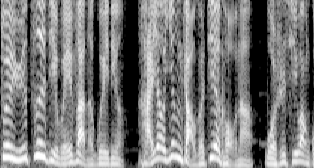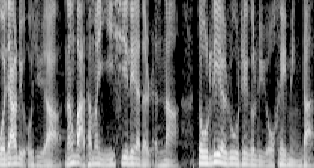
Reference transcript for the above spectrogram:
对于自己违反的规定，还要硬找个借口呢？我是希望国家旅游局啊，能把他们一系列的人呐，都列入这个旅游黑名单，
